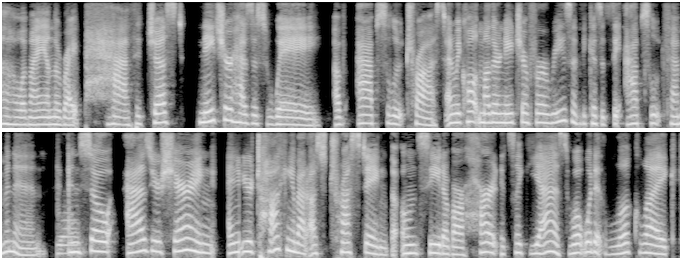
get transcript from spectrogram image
Oh, am I on the right path? It just, nature has this way of absolute trust. And we call it Mother Nature for a reason because it's the absolute feminine. Yes. And so, as you're sharing and you're talking about us trusting the own seed of our heart, it's like, yes, what would it look like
